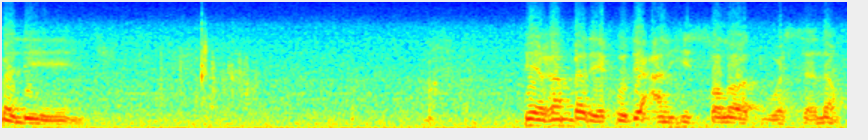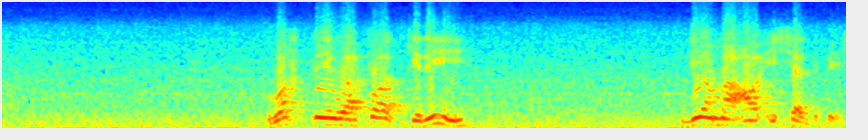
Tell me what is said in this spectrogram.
بله پیغمبر خود علیه الصلاة والسلام. وقت وفات کری دیوم عائشة بيش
